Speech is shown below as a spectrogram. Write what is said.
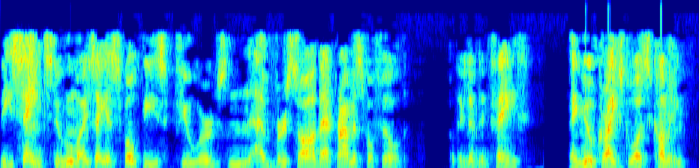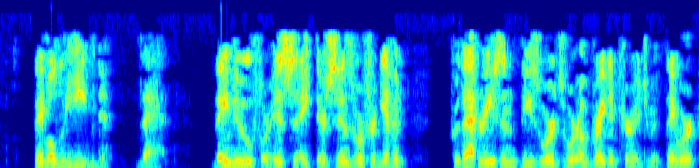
These saints to whom Isaiah spoke these few words never saw that promise fulfilled, but they lived in faith. They knew Christ was coming. They believed that. They knew for his sake their sins were forgiven. For that reason, these words were of great encouragement. They were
